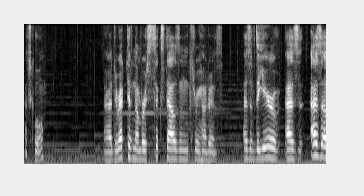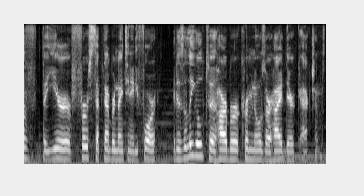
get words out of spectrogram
That's cool. Uh, directive number 6300 as of the year as as of the year 1st September 1984 it is illegal to harbor criminals or hide their actions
